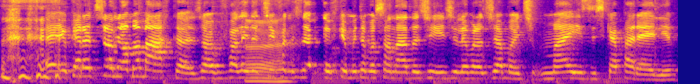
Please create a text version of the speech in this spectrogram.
É, eu quero adicionar uma marca. Já falei da Ah. Tiffany, né? Porque eu fiquei muito emocionada de, de lembrar do diamante. Mas Schiaparelli.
